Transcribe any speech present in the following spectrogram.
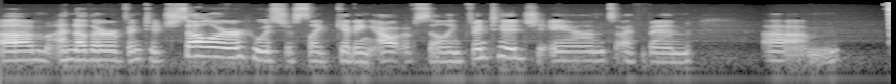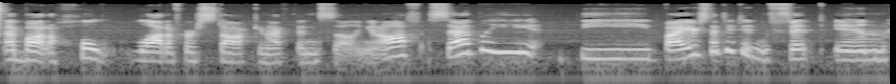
um, another vintage seller who was just like getting out of selling vintage, and I've been um, I bought a whole lot of her stock and I've been selling it off. Sadly, the buyer said it didn't fit in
